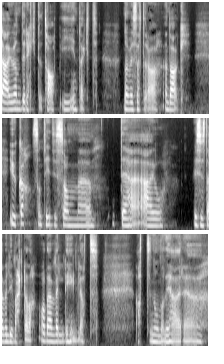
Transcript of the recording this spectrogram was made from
det er jo en direkte tap i inntekt når vi setter av en dag i uka, samtidig som det er jo vi syns det er veldig verdt det, da. Og det er veldig hyggelig at, at noen av de her eh,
